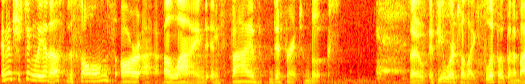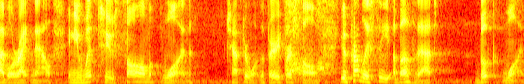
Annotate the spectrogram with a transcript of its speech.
And interestingly enough, the Psalms are uh, aligned in five different books. So if you were to like flip open a Bible right now and you went to Psalm 1, chapter 1, the very first psalm, you'd probably see above that book 1.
